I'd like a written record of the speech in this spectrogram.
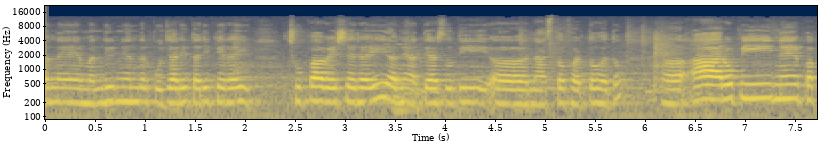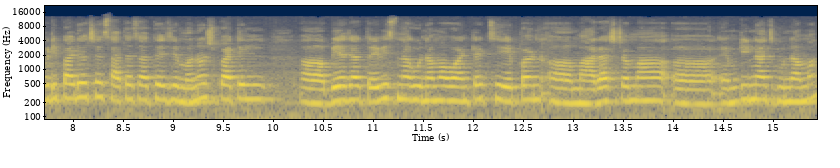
અને મંદિરની અંદર પૂજારી તરીકે રહી, છુપા વેશે રહી અને અત્યાર સુધી નાસ્તો ફરતો હતો. આ આરોપીને પકડી પાડ્યો છે. સાથે સાથે જે મનોજ પાટીલ બે હજાર ત્રેવીસના ગુનામાં વોન્ટેડ છે એ પણ મહારાષ્ટ્રમાં એમડીના જ ગુનામાં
